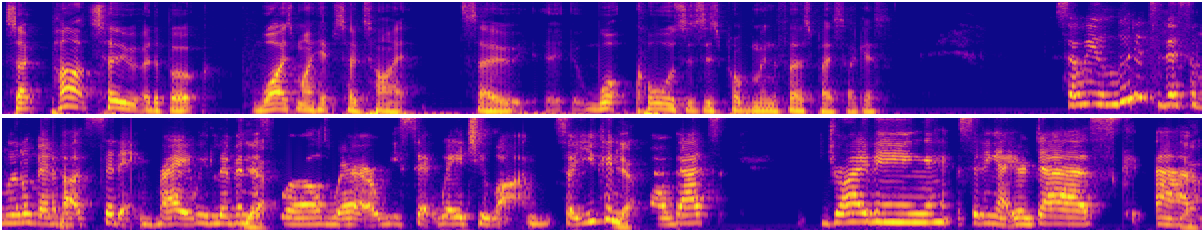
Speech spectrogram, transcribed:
So part two of the book why is my hip so tight? So, what causes this problem in the first place, I guess? So, we alluded to this a little bit about sitting, right? We live in yeah. this world where we sit way too long. So, you can, yeah. you know, that's driving, sitting at your desk, um, yeah.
